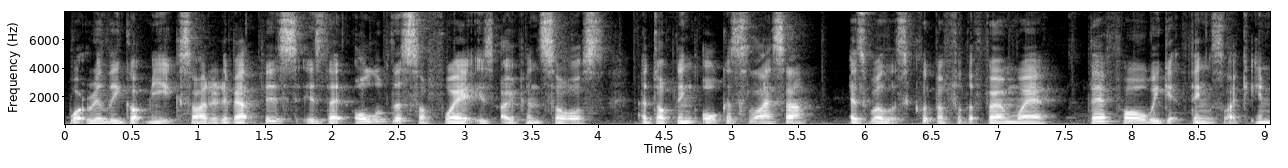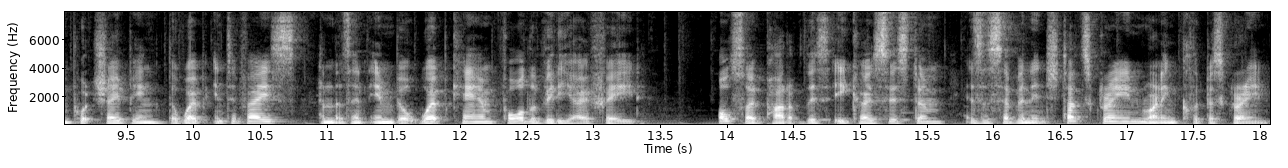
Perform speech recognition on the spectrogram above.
What really got me excited about this is that all of the software is open source, adopting Orca Slicer as well as Klipper for the firmware Therefore, we get things like input shaping, the web interface, and there's an inbuilt webcam for the video feed. Also part of this ecosystem is a 7-inch touchscreen running Klipper Screen.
